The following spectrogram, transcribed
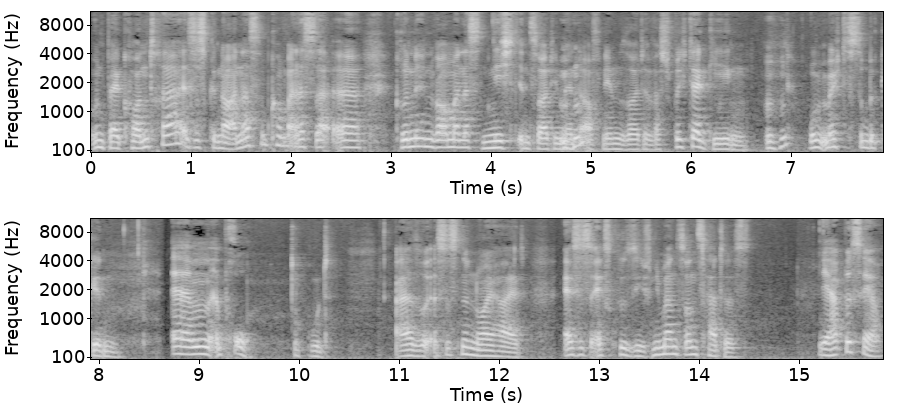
Und bei Contra ist es genau andersrum, kommen alles äh, Gründe hin, warum man das nicht ins Sortiment aufnehmen sollte. Was spricht dagegen? Womit möchtest du beginnen? ähm, Pro. Gut. Also, es ist eine Neuheit. Es ist exklusiv. Niemand sonst hat es. Ja, bisher.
